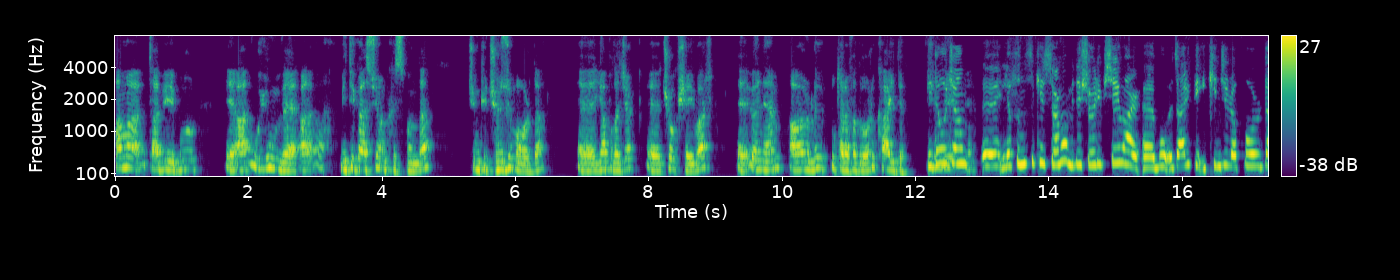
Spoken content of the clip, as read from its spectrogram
Ama tabii bu e, uyum ve a, mitigasyon kısmında çünkü çözüm orada e, yapılacak e, çok şey var. E, önem, ağırlık bu tarafa doğru kaydı. Bir de hocam e, lafınızı kesiyorum ama bir de şöyle bir şey var. E, bu özellikle ikinci raporda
